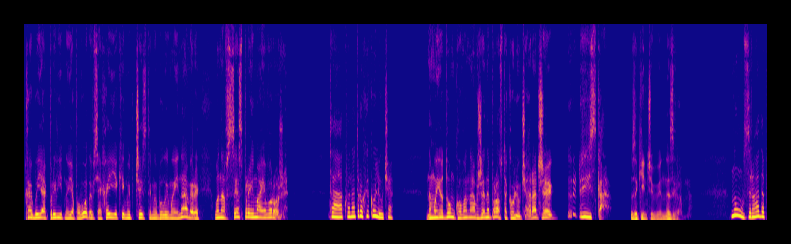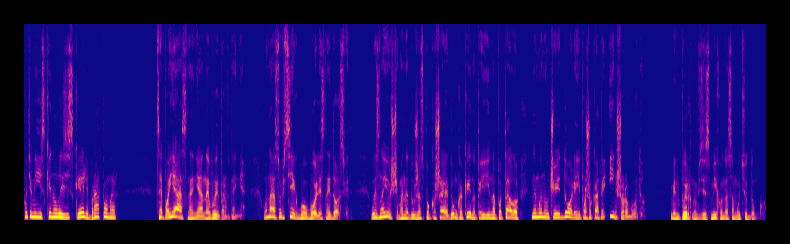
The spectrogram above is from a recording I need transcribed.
Хай би як привітно я поводився, хай якими б чистими були мої наміри, вона все сприймає вороже. Так, вона трохи колюча. На мою думку, вона вже не просто колюча, а радше е, різка, Закінчив він незграбно. Ну, зрада, потім її скинули зі скелі, брат помер. Це пояснення, а не виправдання. У нас у всіх був болісний досвід. Визнаю, що мене дуже спокушає думка кинути її на потало неминучої долі і пошукати іншу роботу. Він пирхнув зі сміху на саму цю думку.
